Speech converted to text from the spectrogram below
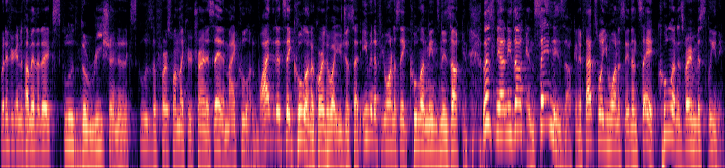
But if you're going to tell me that it excludes the rishon, it excludes the first one like you're trying to say, then my kulon. Why did it say kulon according to what you just said? Even if you want to say kulon means nizakin. Listen, yeah, nizakin. Say nizakin. If that's what you want to say, then say it. Kulan is very misleading.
